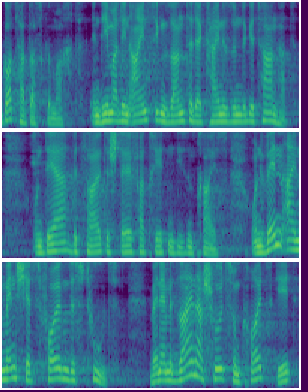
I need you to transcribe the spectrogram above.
Gott hat das gemacht, indem er den einzigen sandte, der keine Sünde getan hat. Und der bezahlte stellvertretend diesen Preis. Und wenn ein Mensch jetzt Folgendes tut, wenn er mit seiner Schuld zum Kreuz geht,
